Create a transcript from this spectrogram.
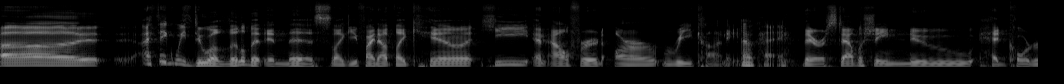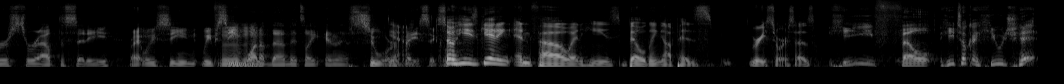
Uh, I think we do a little bit in this. Like, you find out like him, he and Alfred are reconning. Okay. They're establishing new headquarters throughout the city. Right? We've seen we've seen one of them. It's like in a sewer, Yeah. basically. So he's getting info and he's building up his resources. he felt he took a huge hit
